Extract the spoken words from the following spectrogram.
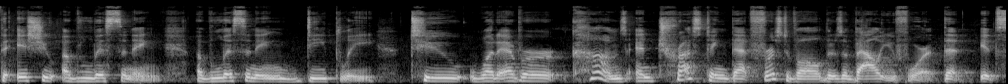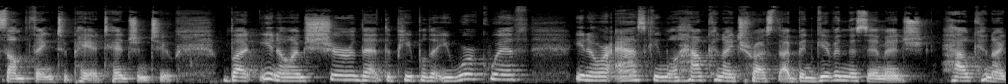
The issue of listening, of listening deeply to whatever comes and trusting that, first of all, there's a value for it, that it's something to pay attention to. But, you know, I'm sure that the people that you work with, you know, are asking, well, how can I trust? I've been given this image. How can I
